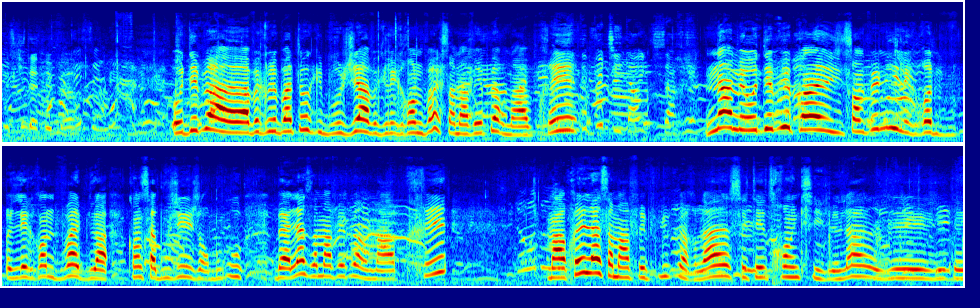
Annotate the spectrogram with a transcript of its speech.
Qu'est-ce qui t'a fait peur? Au début, euh, avec le bateau qui bougeait, avec les grandes vagues, ça m'a fait peur, mais après. Non, mais au début, quand ils sont venus, les grandes, les grandes vagues, là, quand ça bougeait, genre beaucoup, ben là, ça m'a fait peur. Mais après, mais après, là, ça m'a fait plus peur. Là, c'était tranquille. Là, j'étais.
